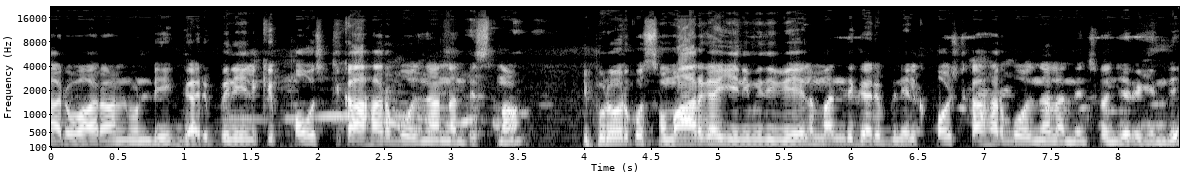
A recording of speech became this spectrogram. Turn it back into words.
ఆరు వారాల నుండి గర్భిణీలకి పౌష్టికాహార భోజనాన్ని అందిస్తున్నాం. ఇప్పటి వరకు సుమారుగా ఎనిమిది వేల మంది గర్భిణీలకు పౌష్టికాహార భోజనాలు అందించడం జరిగింది.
